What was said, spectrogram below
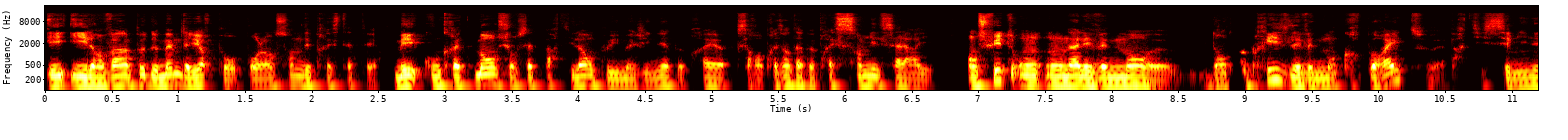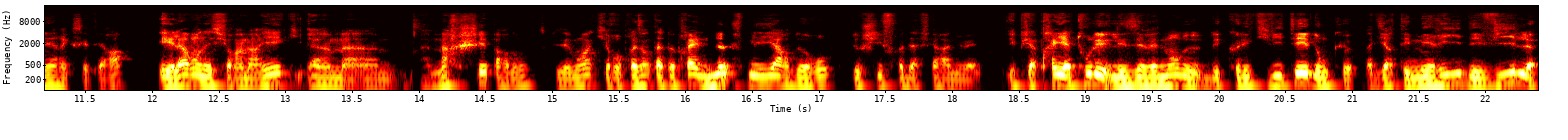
Et, il en va un peu de même d'ailleurs pour, pour l'ensemble des prestataires. Mais concrètement, sur cette partie-là, on peut imaginer à peu près, ça représente à peu près 100 000 salariés. Ensuite, on, a l'événement d'entreprise, l'événement corporate, la partie séminaire, etc. Et là, on est sur un, marié qui, un, marché pardon, excusez-moi, qui représente à peu près 9 milliards d'euros de chiffre d'affaires annuel. Et puis après, il y a tous les, événements des collectivités, donc euh, on va dire des mairies, des villes,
